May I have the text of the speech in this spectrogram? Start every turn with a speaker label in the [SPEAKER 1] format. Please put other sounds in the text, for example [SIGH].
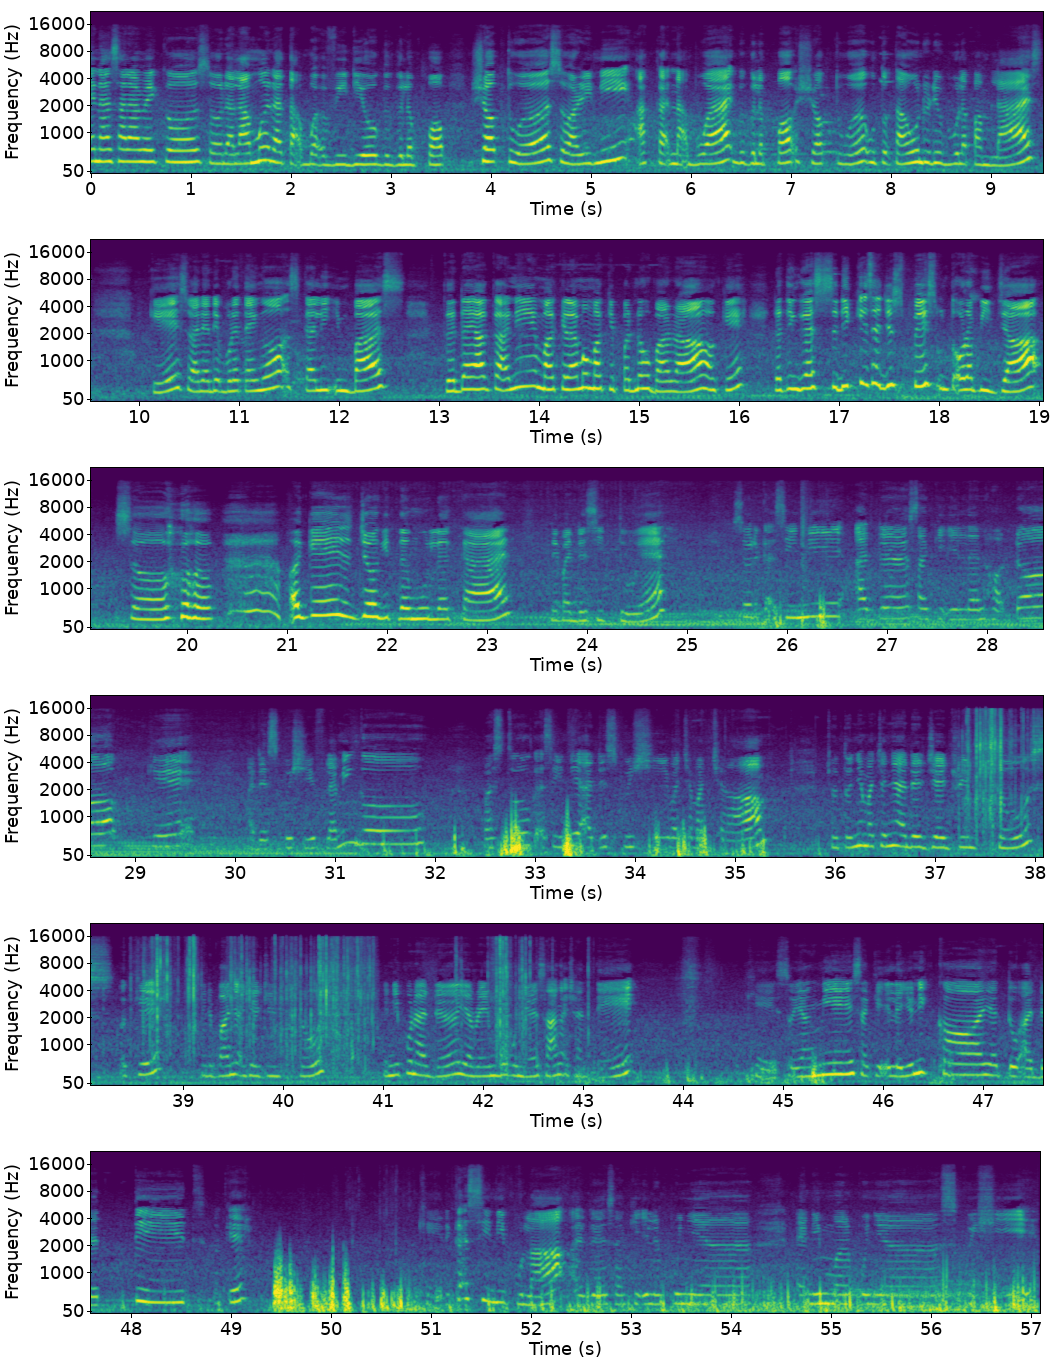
[SPEAKER 1] and Assalamualaikum. So dah lama dah tak buat video Google Pop Shop Tour. So hari ni akak nak buat Google Pop Shop Tour untuk tahun 2018 Okay so adik-adik boleh tengok sekali imbas Kedai akak ni makin lama makin penuh barang Okay? Dah tinggal sedikit saja space untuk orang pijak. So [LAUGHS] Okay jom kita mulakan Daripada situ eh. So dekat sini ada Saki Ilan hot dog Okay Ada squishy flamingo. Lepas tu kat sini ada squishy macam-macam. Contohnya macam ni ada J Dream Toast Okay Ada banyak J Dream Toast Ini pun ada yang rainbow punya sangat cantik. Okay so yang ni Saki Ilan unicorn Yang tu ada teeth Okay Okay dekat sini pula Ada Saki Ilan punya animal punya squishy.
